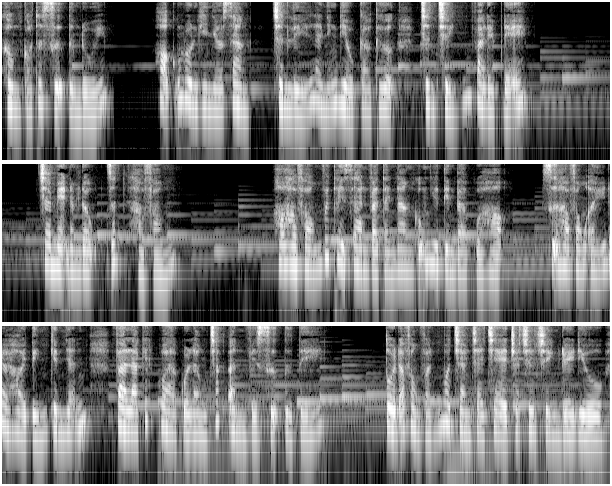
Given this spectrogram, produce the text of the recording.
không có thật sự tương đối. Họ cũng luôn ghi nhớ rằng chân lý là những điều cao thượng, chân chính và đẹp đẽ. Cha mẹ năng động rất hào phóng. Họ hào phóng với thời gian và tài năng cũng như tiền bạc của họ. Sự hào phóng ấy đòi hỏi tính kiên nhẫn và là kết quả của lòng chắc ẩn về sự tử tế. Tôi đã phỏng vấn một chàng trai trẻ cho chương trình radio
